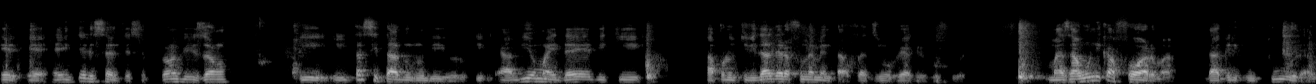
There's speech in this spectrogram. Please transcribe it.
é, é interessante, essa é uma visão e está citado no livro que havia uma ideia de que a produtividade era fundamental para desenvolver a agricultura, mas a única forma da agricultura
